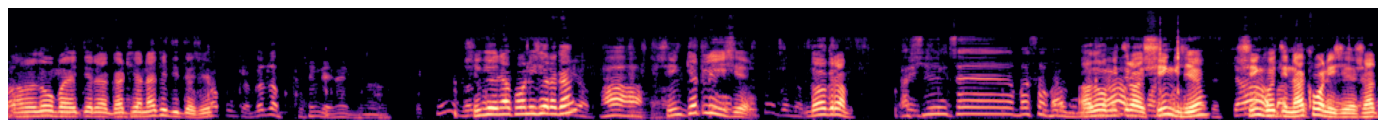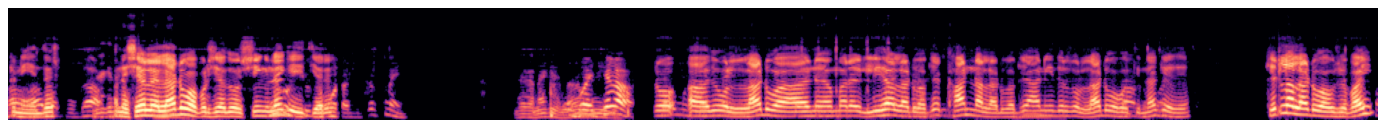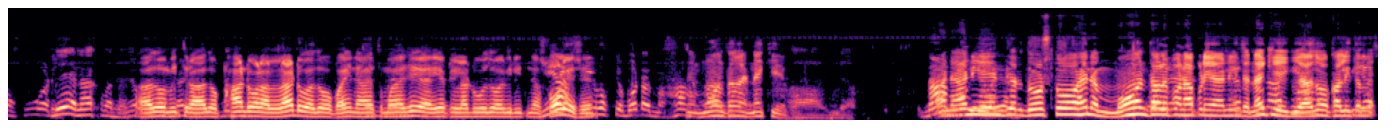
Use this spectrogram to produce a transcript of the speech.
હવે જો ભાઈ અત્યારે ગાંઠિયા નાખી દીધા છે. સિંગે નાખવાની છે રગા? હા હા. સિંગ કેટલી છે? દો ગ્રામ. સિંગ છે બસો ગ્રામ. આ જો મિત્રો સિંગ છે. સિંગ હોતી નાખવાની છે શાકની અંદર. અને છેલ્લે લાડવા પડશે. તો સિંગ નાખી અત્યારે. તો આ જો લાડવા અને અમારે લીહા લાડવા કે ખાંડના લાડવા કે આની અંદર જો લાડવા હોતી નાખે છે. કેટલા લાડુ આવશે ભાઈ? બે નાખવાના. આ જો મિત્ર આ જો ખાંડ વાળા લાડવા જો ભાઈના હાથમાં છે એક લાડુ જો આવી રીતના સોળે છે. મોહન થાળે નાખીએ. અને આની અંદર દોસ્તો હે ને મોહન થાળે પણ આપણે આની અંદર નાખીએ ગયા આ જો ખાલી તમે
